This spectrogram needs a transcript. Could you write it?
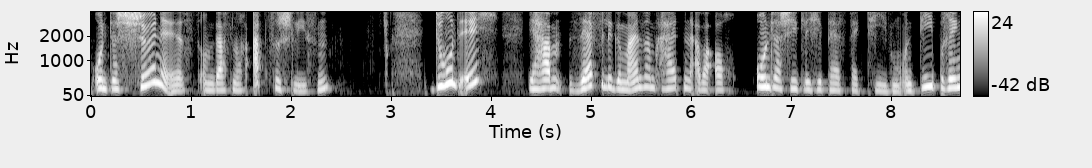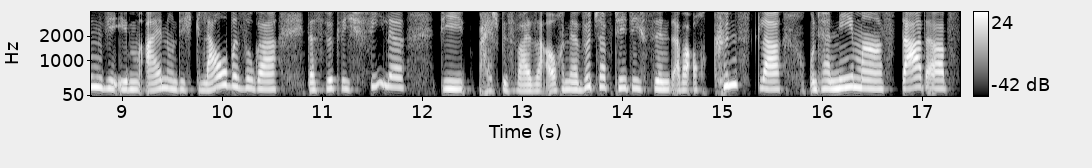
Und das Schöne ist, um das noch abzuschließen, Du und ich, wir haben sehr viele Gemeinsamkeiten, aber auch unterschiedliche Perspektiven. Und die bringen wir eben ein. Und ich glaube sogar, dass wirklich viele, die beispielsweise auch in der Wirtschaft tätig sind, aber auch Künstler, Unternehmer, Startups,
